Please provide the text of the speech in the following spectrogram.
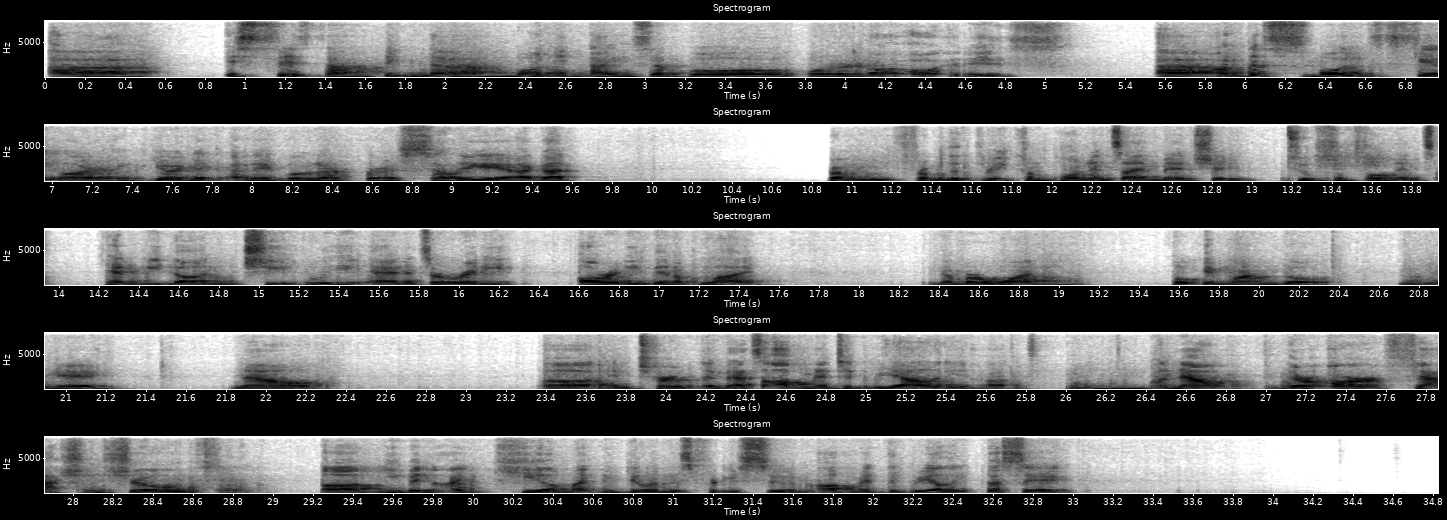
uh, is this something na monetizable or Oh, it is. uh, on the small scale or if you're like a regular person? So yeah, I got from from the three components I mentioned, two components can be done cheaply and it's already already been applied. Number one, Pokemon Go. Okay. Now, uh, in term, and that's augmented reality, huh? Uh, Now there are fashion shows. Um, even IKEA might be doing this pretty soon. Augmented reality. Let's say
